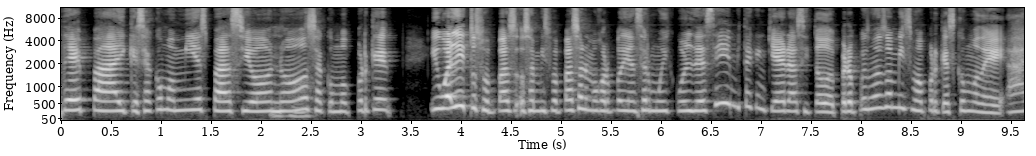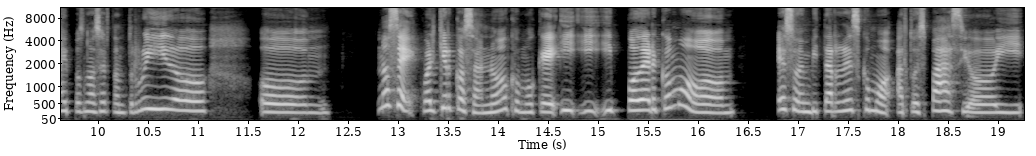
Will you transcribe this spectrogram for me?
depa y que sea como mi espacio, ¿no? O sea, como porque igual y tus papás, o sea, mis papás a lo mejor podían ser muy cool de, sí, invita a quien quieras y todo, pero pues no es lo mismo porque es como de, ay, pues no hacer tanto ruido o mm, no sé, cualquier cosa, ¿no? Como que, y, y, y poder como eso, invitarles como a tu espacio y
